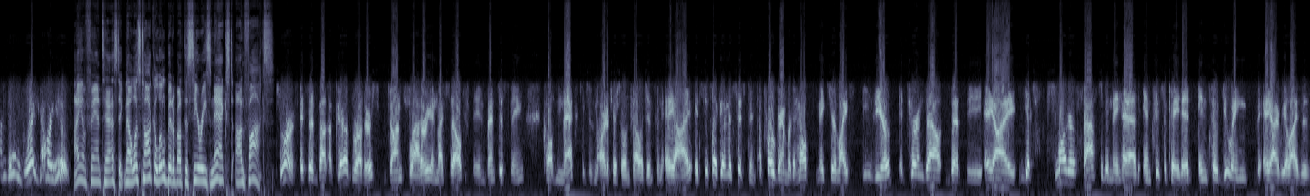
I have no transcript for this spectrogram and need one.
I'm doing great. How are you? I am fantastic. Now let's talk a little bit about the series Next on Fox. Sure. It's about a pair of brothers, John Slattery and myself. They invent this thing called Next, which is an artificial intelligence, an AI. It's just like an assistant, a programmer to help make your life easier. It turns out that the AI gets smarter faster than they had anticipated. In so doing, the AI realizes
